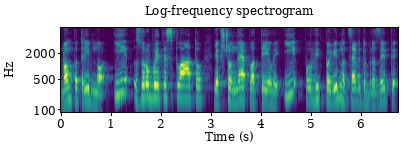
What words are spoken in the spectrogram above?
вам потрібно і зробити сплату, якщо не платили, і по- відповідно це відобразити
